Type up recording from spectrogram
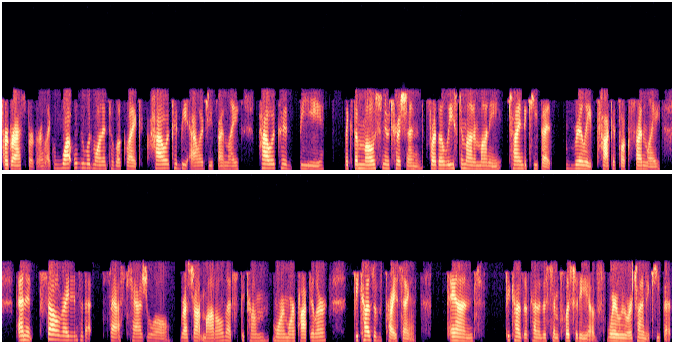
for Grassburger, like what we would want it to look like, how it could be allergy friendly, how it could be like the most nutrition for the least amount of money, trying to keep it really pocketbook friendly. And it fell right into that fast casual restaurant model that's become more and more popular because of the pricing and because of kind of the simplicity of where we were trying to keep it.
